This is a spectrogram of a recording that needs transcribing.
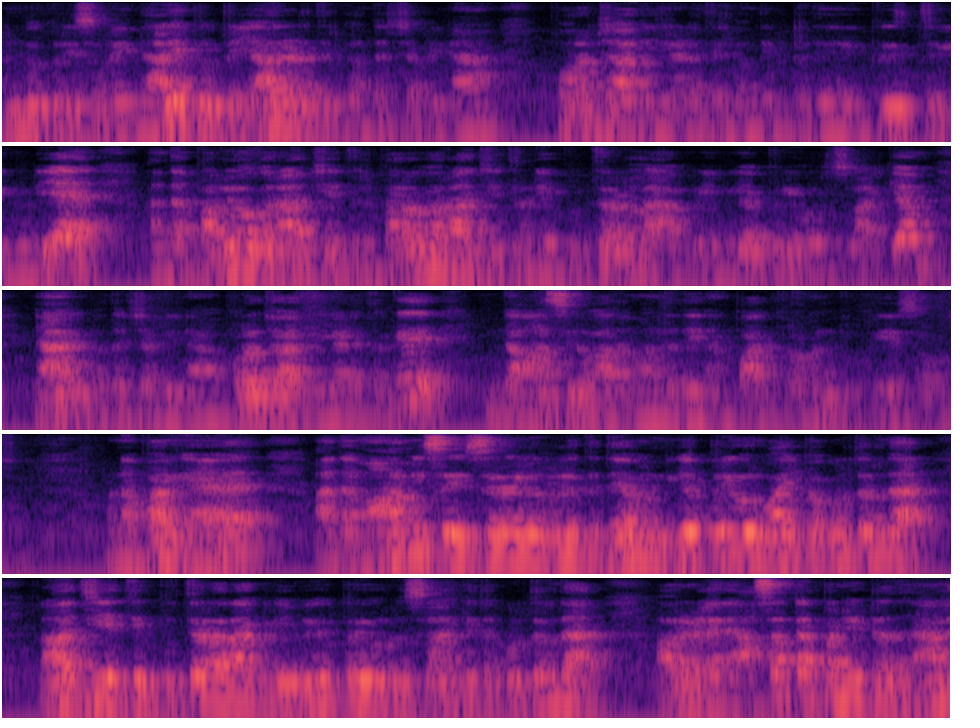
அன்புக்குரிய சொல்ல இந்த அழைப்பு இப்ப யார் இடத்திற்கு வந்துருச்சு அப்படின்னா புறஜாதிகள் இடத்தில் வந்து விட்டது கிறிஸ்துவினுடைய அந்த பரலோக ராஜ்யத்தில் பரலோக ராஜ்யத்தினுடைய புத்திரர்கள் ஆகக்கூடிய மிகப்பெரிய ஒரு சாக்கியம் யாருக்கு வந்துருச்சு அப்படின்னா புறஜாதிகள் இடத்திற்கு இந்த ஆசீர்வாதம் வந்ததை நான் பார்க்கிறோம். அன்புக்குரிய சோழன் நான் பாருங்க அந்த மாமிச இஸ்ரேலர்களுக்கு தேவன் மிகப்பெரிய ஒரு வாய்ப்பை கொடுத்திருந்தார். ராஜ்யத்தின் புத்திரராக்கூடிய மிகப்பெரிய ஒரு சாக்கியத்தை கொடுத்திருந்தார். அவர்களை அசட்டை பண்ணிட்டதுனால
